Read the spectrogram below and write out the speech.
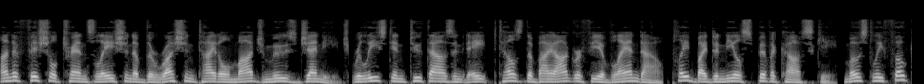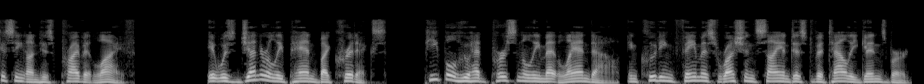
unofficial translation of the Russian title Maj Muz Genij released in 2008 tells the biography of Landau played by Daniil Spivakovsky, mostly focusing on his private life. It was generally panned by critics. People who had personally met Landau, including famous Russian scientist Vitaly Ginzburg,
